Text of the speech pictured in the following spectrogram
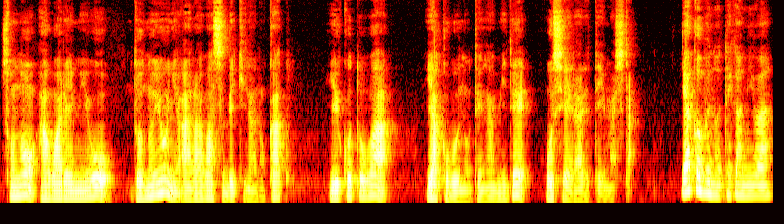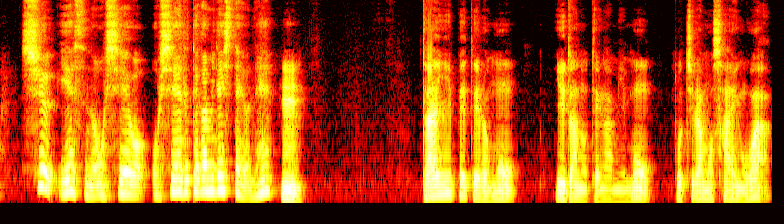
その憐れみをどのように表すべきなのかということは、ヤコブの手紙で教えられていました。ヤコブの手紙は、主イエスの教えを教える手紙でしたよね。うん。第二ペテロもユダの手紙もどちらも最後は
